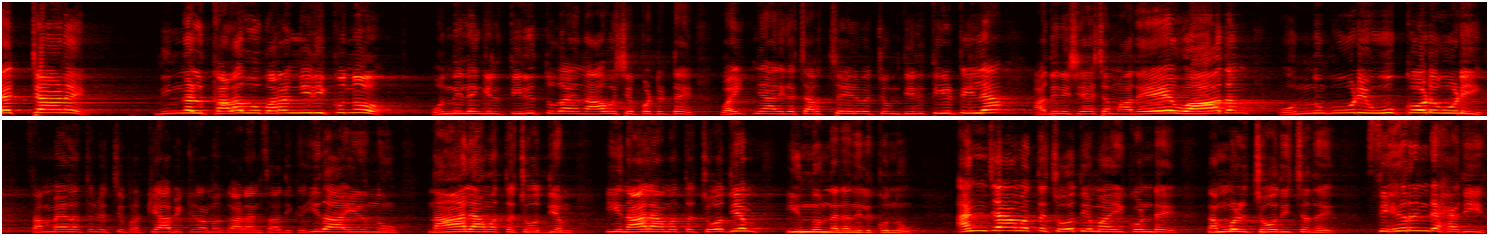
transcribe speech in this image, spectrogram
തെറ്റാണ്. നിങ്ങൾ കളവ് പറഞ്ഞിരിക്കുന്നു. ഒന്നില്ലെങ്കിൽ തിരുത്തുക എന്നാവശ്യപ്പെട്ടിട്ട് വൈജ്ഞാനിക ചർച്ചയിൽ വെച്ചും തിരുത്തിയിട്ടില്ല. അതിനുശേഷം അതേ വാദം ഒന്നും കൂടി ഊക്കോടുകൂടി സമ്മേളനത്തിൽ വെച്ച് പ്രഖ്യാപിക്കുക നമുക്ക് കാണാൻ സാധിക്കും. ഇതായിരുന്നു നാലാമത്തെ ചോദ്യം. ഈ നാലാമത്തെ ചോദ്യം ഇന്നും നിലനിൽക്കുന്നു. അഞ്ചാമത്തെ ചോദ്യമായി കൊണ്ട് നമ്മൾ ചോദിച്ചത് സിഹിറിന്റെ ഹദീസ്.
